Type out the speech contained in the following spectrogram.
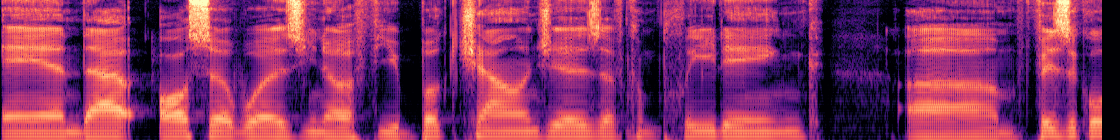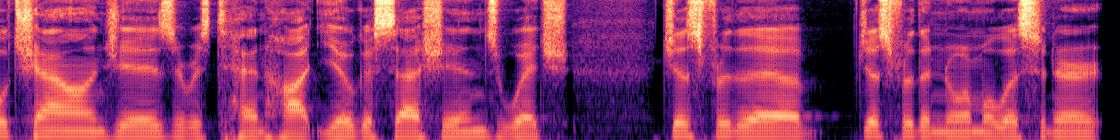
And that also was, you know, a few book challenges of completing, um, physical challenges. There was ten hot yoga sessions, which just for the just for the normal listener,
